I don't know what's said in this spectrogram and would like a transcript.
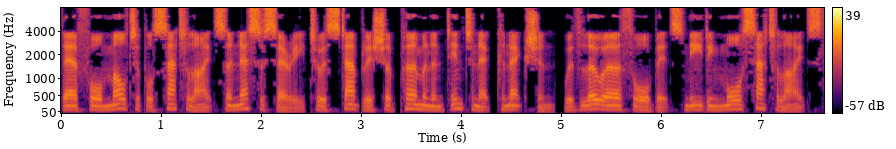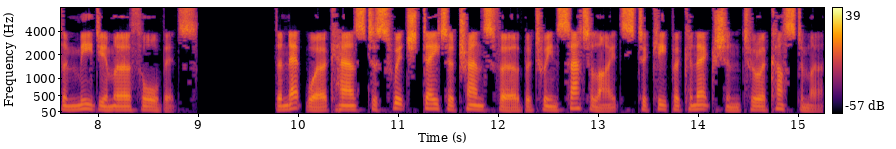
therefore multiple satellites are necessary to establish a permanent Internet connection, with low Earth orbits needing more satellites than medium Earth orbits. The network has to switch data transfer between satellites to keep a connection to a customer.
